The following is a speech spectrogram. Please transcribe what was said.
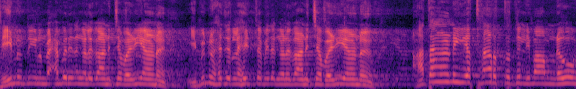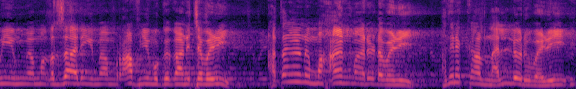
സൈനുദ്ദീൻ മെഹബരി കാണിച്ച വഴിയാണ്. ഇബ്നു ഹജർ ലഹിത്തബി കാണിച്ച വഴിയാണ്. അതാണ് യഥാർത്ഥത്തിൽ ഇമാം നവവിയും ഇമാം ഹസാലിയും ഇമാം റാഫിയും ഒക്കെ കാണിച്ച വഴി. അതാണ് മഹാന്മാരുടെ വഴി. അതിനേക്കാൾ നല്ലൊരു വഴി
